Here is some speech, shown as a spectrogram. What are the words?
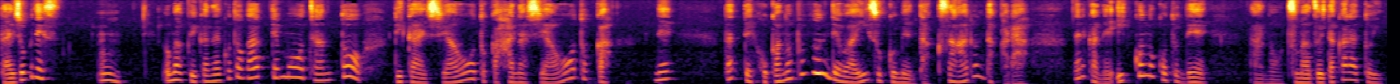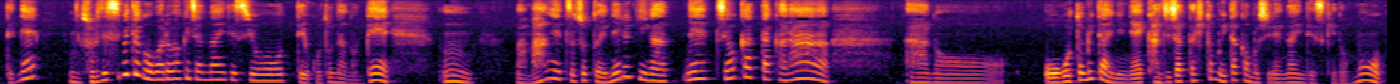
大丈夫です。うん、うまくいかないことがあってもちゃんと理解し合おうとか話し合おうとかねだって他の部分ではいい側面たくさんあるんだから何かね一個のことであのつまずいたからといってね、それで全てが終わるわけじゃないですよっていうことなので、うんまあ、満月ちょっとエネルギーがね強かったからあの大ごとみたいにね感じちゃった人もいたかもしれないんですけども、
